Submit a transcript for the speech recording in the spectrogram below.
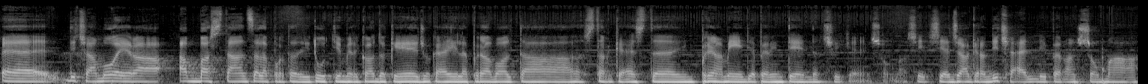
eh, diciamo era abbastanza alla portata di tutti. Io mi ricordo che giocai la prima volta a Starcast in prima media per intenderci, che insomma sì, si è già grandicelli, però insomma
